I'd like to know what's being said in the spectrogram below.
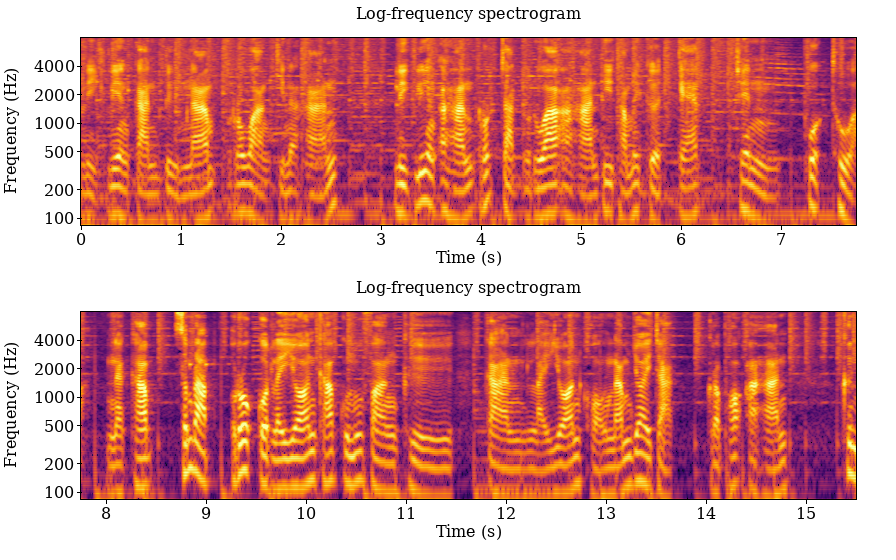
หลีกเลี่ยงการดื่มน้ำระหว่างกินอาหาร หลีกเลี่ยงอาหารรสจัดหรือว่าอาหารที่ทำให้เกิดแก๊ส เช่น พวกถั่วนะครับสำหรับโรคกรดไหลย้อนครับคุณผู้ฟังคือ การไหลย้อนของน้ำย่อยจากกระเพาะอาหารขึ้น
